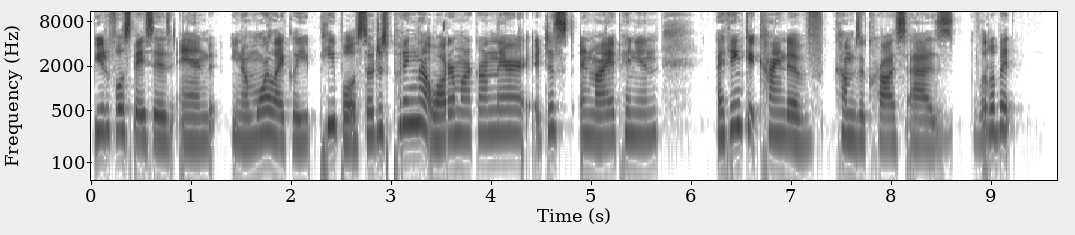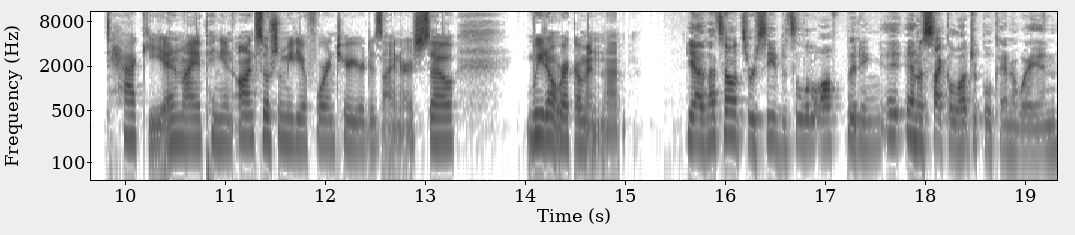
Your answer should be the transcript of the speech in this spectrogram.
beautiful spaces and you know more likely people so just putting that watermark on there it just in my opinion i think it kind of comes across as a little bit tacky, in my opinion, on social media for interior designers. So we don't recommend that. Yeah, that's how it's received. It's a little off-putting in a psychological kind of way, and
